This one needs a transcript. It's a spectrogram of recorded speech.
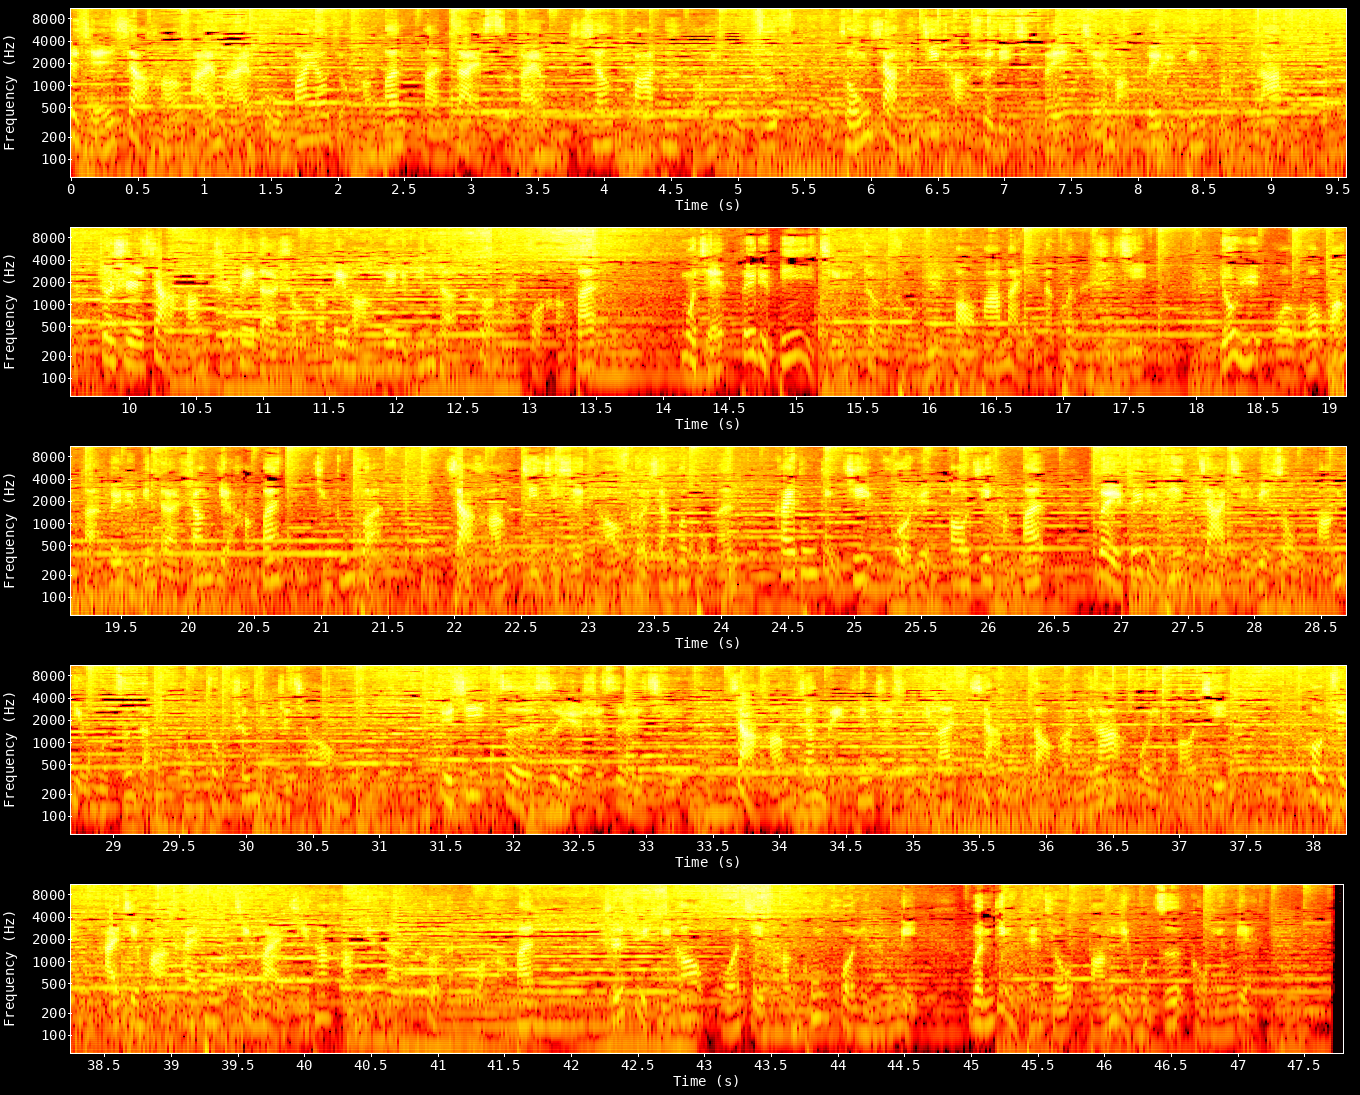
日前，厦航 MF 八幺九航班满载四百五十箱八吨防疫物资，从厦门机场顺利起飞，前往菲律宾马尼拉。这是厦航直飞的首个飞往菲律宾的客改货航班。目前，菲律宾疫情正处于爆发蔓延的困难时期。由于我国往返菲律宾的商业航班已经中断，厦航积极协调各相关部门，开通定期货运包机航班，为菲律宾架起运送防疫物资的空中生命之桥。据悉，自四月十四日起，厦航将每天执行一班厦门到马尼拉货运包机。后续还计划开通境外其他航点的客改货航班，持续提高国际航空货运能力，稳定全球防疫物资供应链。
